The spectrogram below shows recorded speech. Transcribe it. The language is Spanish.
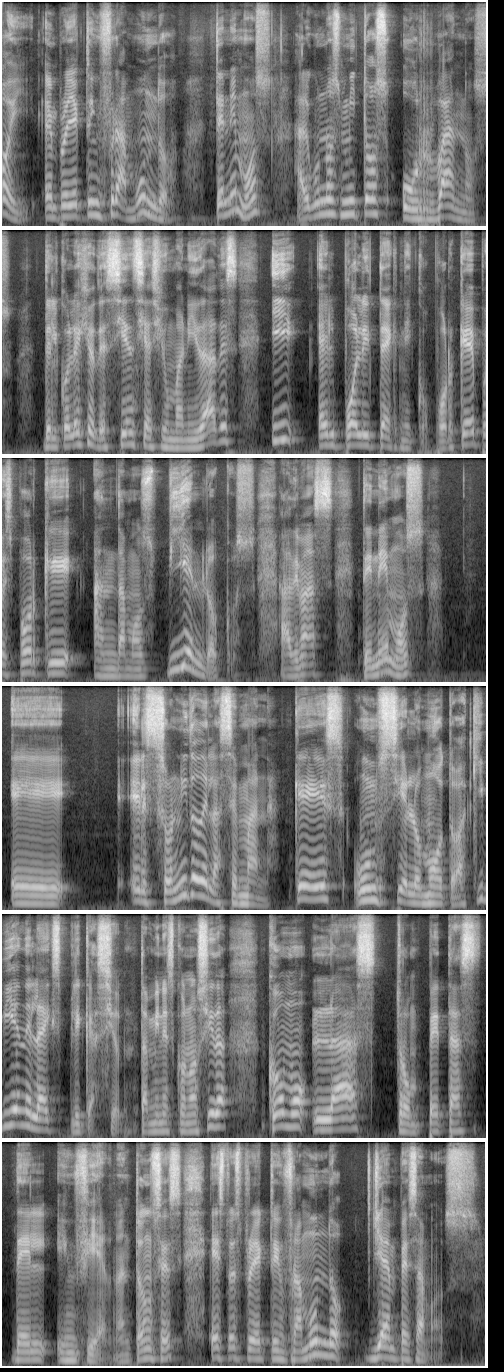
Hoy, en Proyecto Inframundo, tenemos algunos mitos urbanos del Colegio de Ciencias y Humanidades y el Politécnico. ¿Por qué? Pues porque andamos bien locos. Además, tenemos eh, el sonido de la semana. que es un cielo moto? Aquí viene la explicación. También es conocida como las trompetas del infierno. Entonces, esto es Proyecto Inframundo. Ya empezamos.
